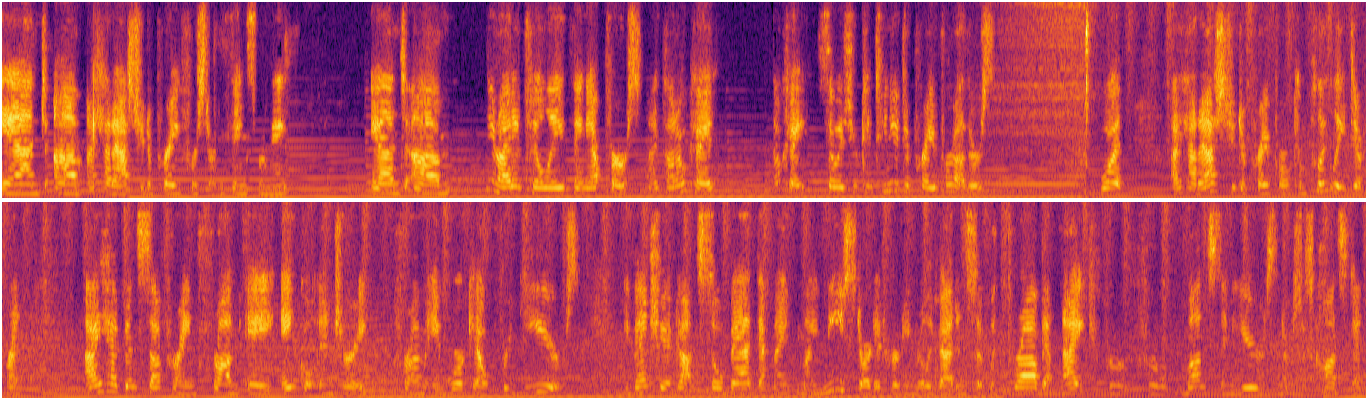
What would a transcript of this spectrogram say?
and um, I had asked you to pray for certain things for me, and um, you know I didn't feel anything at first, and I thought, okay, okay. So as you continue to pray for others, what I had asked you to pray for completely different. I had been suffering from a ankle injury from a workout for years. Eventually, it got so bad that my, my knee started hurting really bad, and so it would throb at night for, for months and years, and it was just constant.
